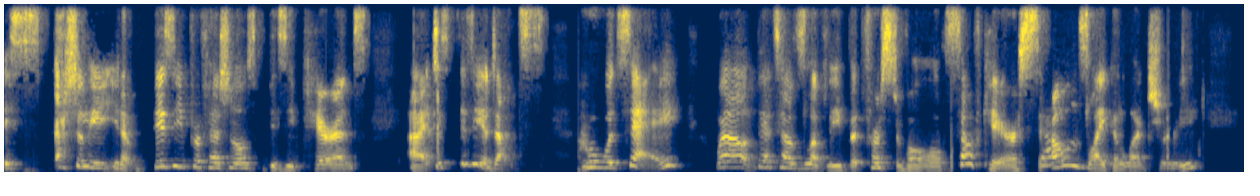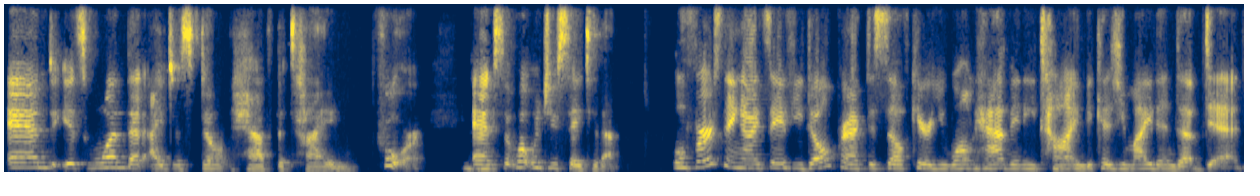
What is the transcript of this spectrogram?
especially, you know, busy professionals, busy parents, uh, just busy adults who would say, well, that sounds lovely, but first of all, self care sounds like a luxury. And it's one that I just don't have the time for. Mm-hmm. And so, what would you say to them? Well, first thing I'd say if you don't practice self care, you won't have any time because you might end up dead.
